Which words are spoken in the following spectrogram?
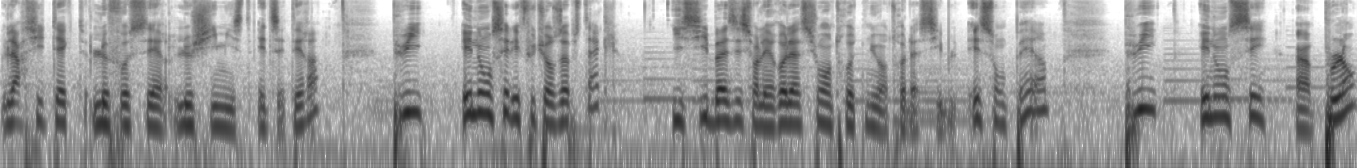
l'architecte, le faussaire, le chimiste, etc. Puis énoncer les futurs obstacles, ici basés sur les relations entretenues entre la cible et son père. Puis énoncer un plan,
